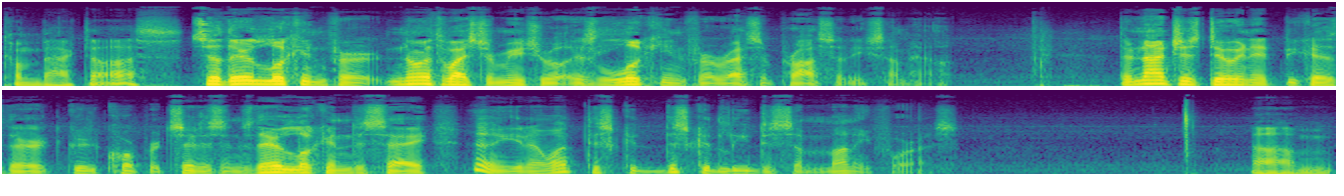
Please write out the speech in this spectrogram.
come back to us. So they're looking for Northwestern Mutual is looking for reciprocity somehow. They're not just doing it because they're good corporate citizens. They're looking to say, oh, you know what, this could this could lead to some money for us. Um,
